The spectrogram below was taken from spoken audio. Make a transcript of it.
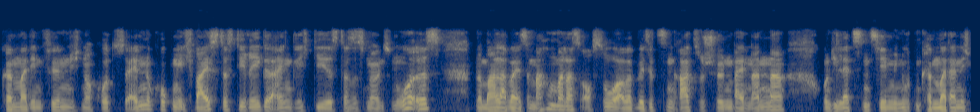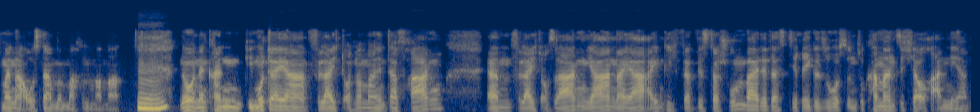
können wir den Film nicht noch kurz zu Ende gucken? Ich weiß, dass die Regel eigentlich die ist, dass es 19 Uhr ist. Normalerweise machen wir das auch so, aber wir sitzen gerade so schön beieinander und die letzten zehn Minuten können wir da nicht mal eine Ausnahme machen, Mama. Mhm. Ne? Und dann kann die Mutter ja vielleicht auch nochmal hinterfragen, ähm, vielleicht auch sagen, ja, naja, eigentlich wisst da schon beide, dass die Regel so ist und so kann man sich ja auch annähern.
